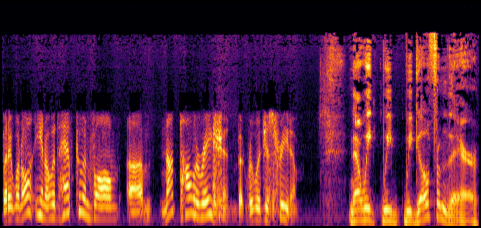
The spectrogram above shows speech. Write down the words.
But it would all, you know, would have to involve um, not toleration, but religious freedom. Now we, we, we go from there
